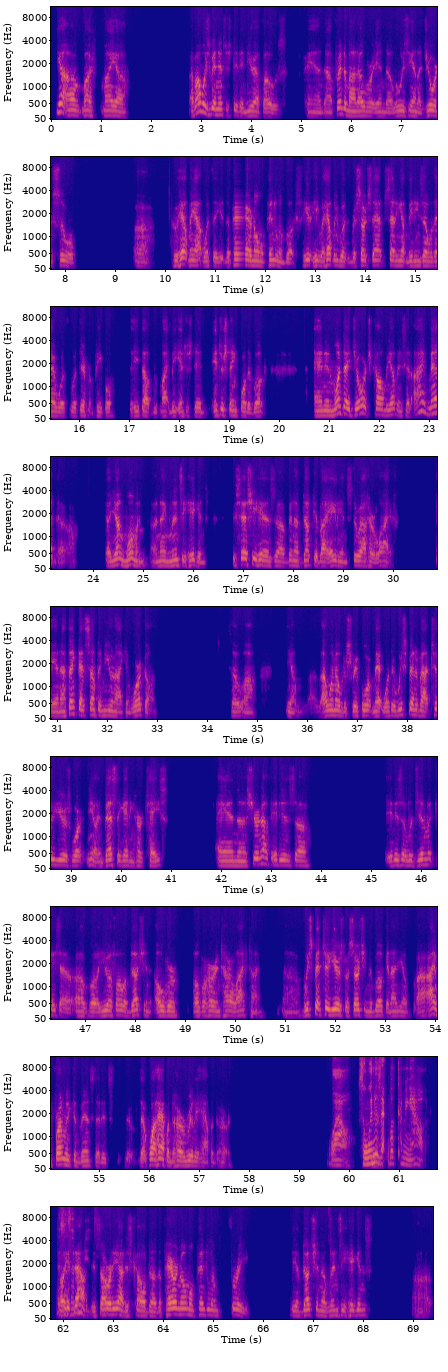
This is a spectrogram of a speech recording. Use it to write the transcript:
Yeah, uh, my my. Uh, I've always been interested in UFOs. And a friend of mine over in uh, Louisiana, George Sewell, uh, who helped me out with the, the paranormal pendulum books. He, he would help me with research that, setting up meetings over there with, with different people that he thought might be interested, interesting for the book. And then one day, George called me up and he said, I met a young woman uh, named Lindsay Higgins who says she has uh, been abducted by aliens throughout her life. And I think that's something you and I can work on. So, uh, you know, I went over to Shreveport, met with her. We spent about two years work, you know, investigating her case. And uh, sure enough, it is uh, it is a legitimate case of UFO abduction over over her entire lifetime. Uh, we spent two years researching the book, and I, you know, I, I, am firmly convinced that it's that what happened to her really happened to her. Wow! So when yeah. is that book coming out? This oh, it's out. It's already out. It's called uh, The Paranormal Pendulum 3 The Abduction of Lindsay Higgins, uh,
